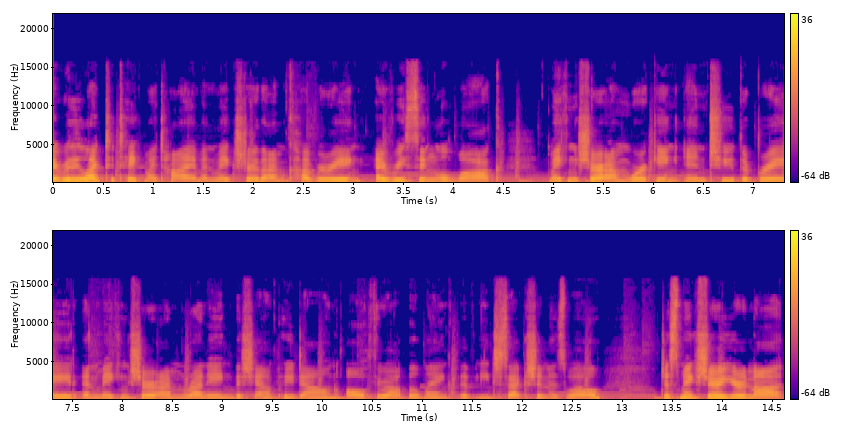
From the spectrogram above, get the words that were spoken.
I really like to take my time and make sure that I'm covering every single lock, making sure I'm working into the braid and making sure I'm running the shampoo down all throughout the length of each section as well. Just make sure you're not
